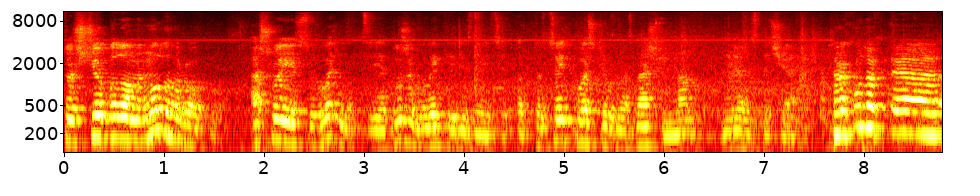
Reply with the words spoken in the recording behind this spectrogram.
то що було минулого року, а що є сьогодні, це є дуже великі різниці. Тобто цих коштів однозначно нам не вистачає. Рахунок е, е,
